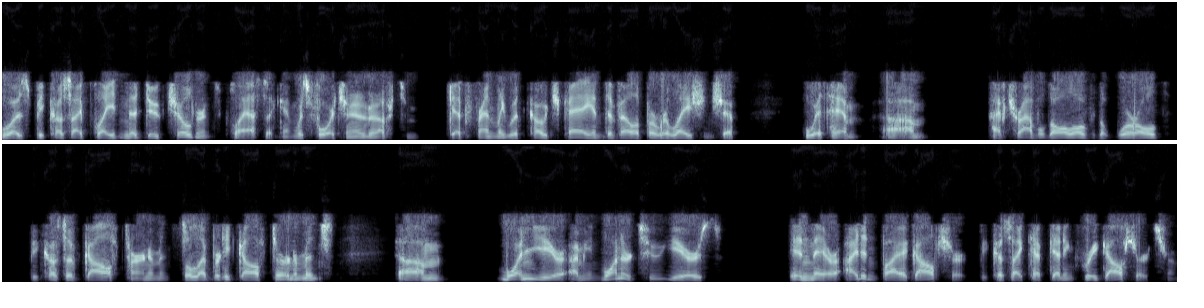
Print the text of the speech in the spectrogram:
was because I played in the Duke Children's Classic and was fortunate enough to get friendly with Coach K and develop a relationship with him. Um, I've traveled all over the world because of golf tournaments, celebrity golf tournaments. Um, one year, I mean, one or two years in there, I didn't buy a golf shirt because I kept getting free golf shirts from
